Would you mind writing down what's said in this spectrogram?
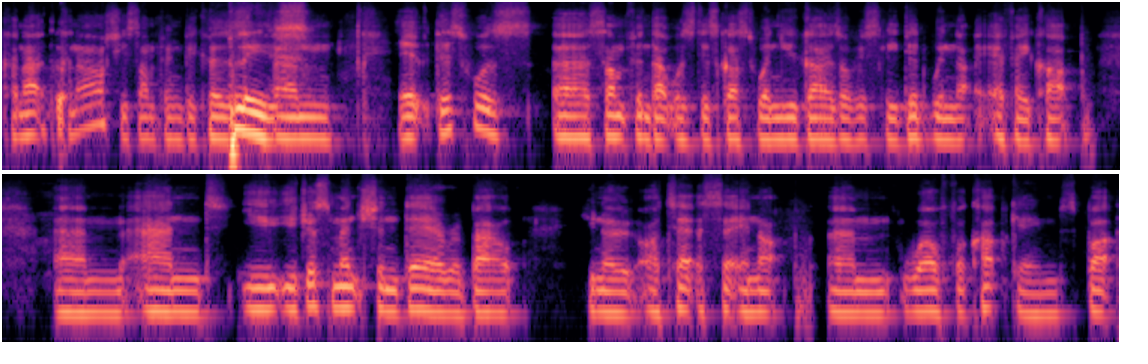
Can I can I ask you something? Because Please. um, it, this was uh, something that was discussed when you guys obviously did win the FA Cup, um, and you you just mentioned there about you know Arteta setting up um, well for cup games, but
